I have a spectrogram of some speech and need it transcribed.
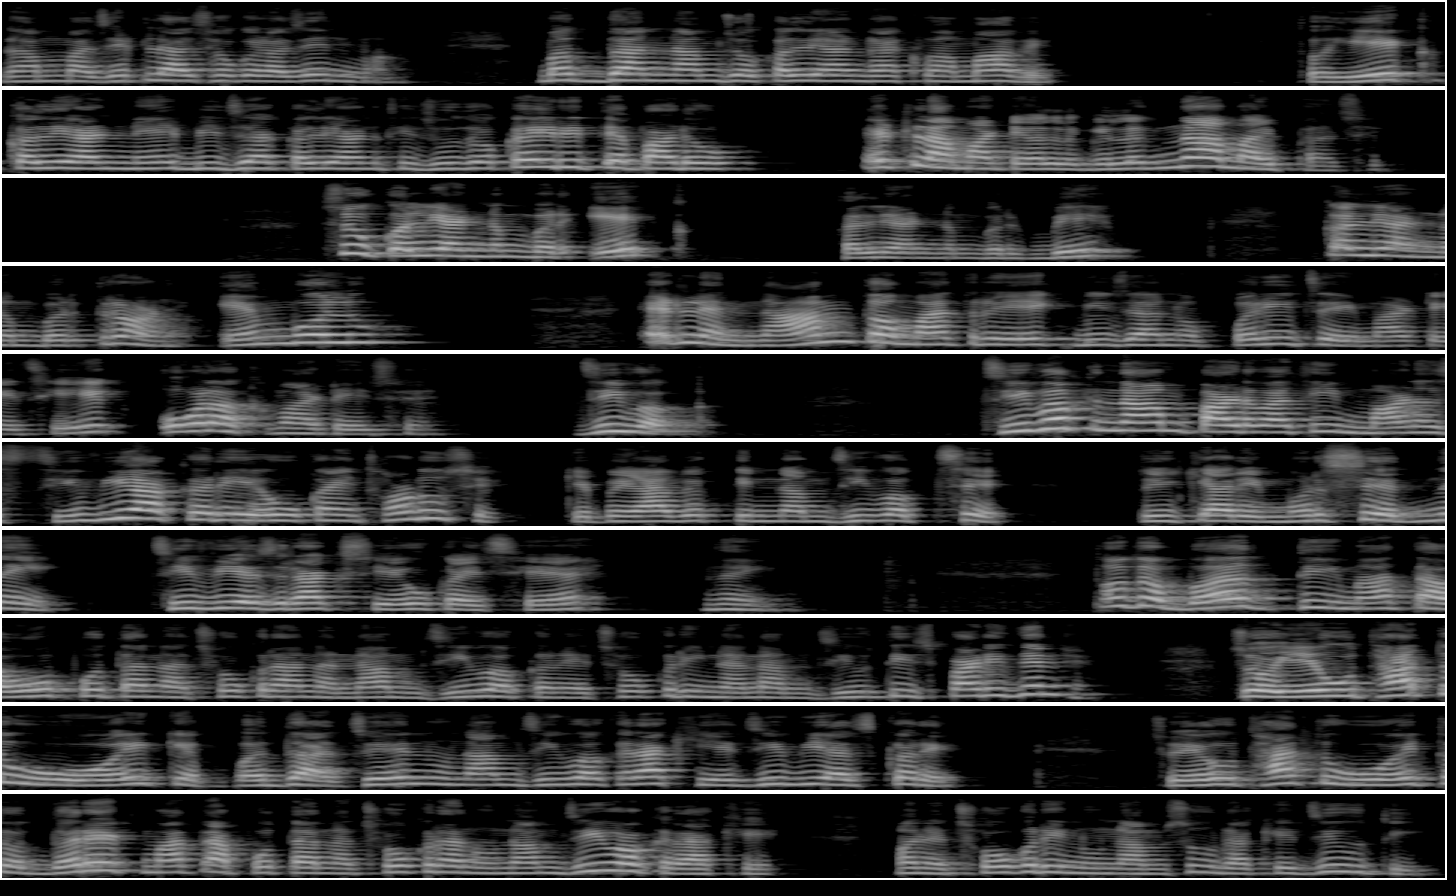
ગામમાં જેટલા છોકરા જન્મ બધાના નામ જો કલ્યાણ રાખવામાં આવે તો એક કલ્યાણને બીજા કલ્યાણથી જુદો કઈ રીતે પાડવો? એટલા માટે અલગ અલગ નામ આપ્યા છે. શું કલ્યાણ નંબર એક? કલ્યાણ નંબર બે? કલ્યાણ નંબર ત્રણ? એમ બોલું? એટલે નામ તો માત્ર એકબીજાનો પરિચય માટે છે, એક ઓળખ માટે છે. જીવક. જીવક નામ પાડવાથી માણસ જીવ્યા કરે એવું કાંઈ થોડું છે? કે ભાઈ આ વ્યક્તિનું નામ જીવક છે, તો એ ક્યારેય મળશે જ નહીં. જીવ્ય જ રાખશે એવું કાંઈ છે નહીં. તો તો બધી માતાઓ પોતાના છોકરાના નામ જીવક અને છોકરીના નામ જીવતી જ પાડી દે ને. જો એવું થતું હોય કે બધા જેનું નામ જીવક રાખીએ જીવ્યા જ કરે. જો એવું થતું હોય તો દરેક માતા પોતાના છોકરાનું નામ જીવક રાખે અને છોકરીનું નામ શું રાખે? જીવતી.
